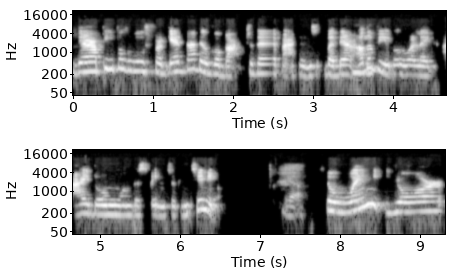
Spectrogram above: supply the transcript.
there are people who will forget that they'll go back to their patterns. But there are other people who are like, I don't want this pain to continue. Yeah. So when your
